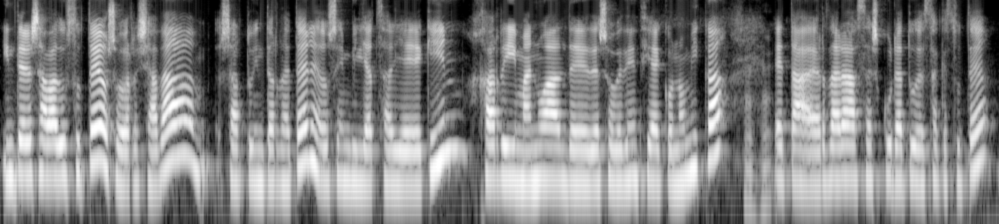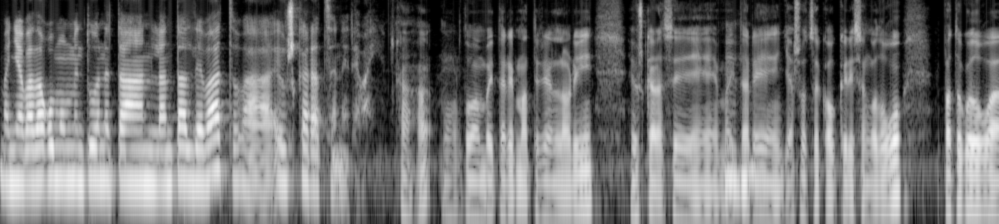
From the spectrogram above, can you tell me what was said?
Interesa baduzute oso erresa da, sartu interneten edo zein bilatzaileekin, jarri manual de desobedientzia ekonomika eta erdara eskuratu dezakezute, baina badago momentu honetan lantalde bat ba, euskaratzen ere bai. Aha, orduan baita ere material hori euskaraz e, baita ere jasotzeko aukera izango dugu. Epatuko dugu ba,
